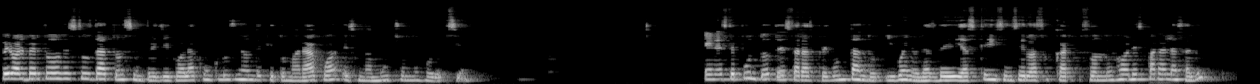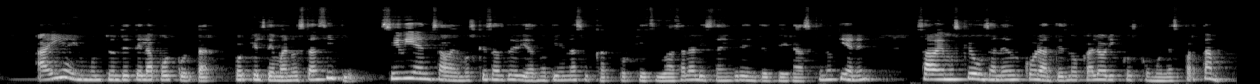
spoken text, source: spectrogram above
Pero al ver todos estos datos siempre llego a la conclusión de que tomar agua es una mucho mejor opción. En este punto te estarás preguntando, y bueno, ¿las bebidas que dicen cero azúcar son mejores para la salud? Ahí hay un montón de tela por cortar, porque el tema no es tan simple. Si bien sabemos que esas bebidas no tienen azúcar, porque si vas a la lista de ingredientes verás que no tienen, sabemos que usan edulcorantes no calóricos como el aspartame.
